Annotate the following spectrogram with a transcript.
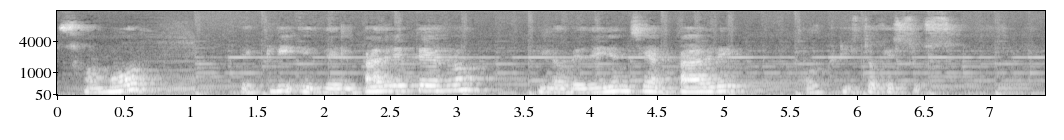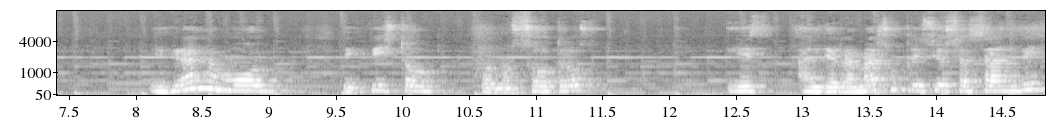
Su amor del Padre Eterno y la obediencia al Padre por Cristo Jesús. El gran amor de Cristo por nosotros es al derramar su preciosa sangre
